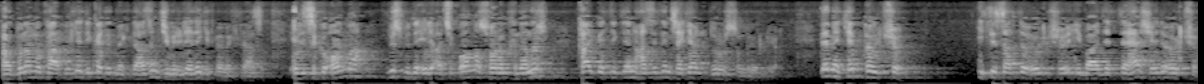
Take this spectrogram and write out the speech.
Fakat buna mukabilde dikkat etmek lazım, cimriliğe de gitmemek lazım. Eli sıkı olma, büsbütün eli açık olma, sonra kınanır, kaybettiklerini hasedini çeker durursun buyuruluyor. Demek hep ölçü. İktisatta ölçü, ibadette, her şeyde ölçü.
